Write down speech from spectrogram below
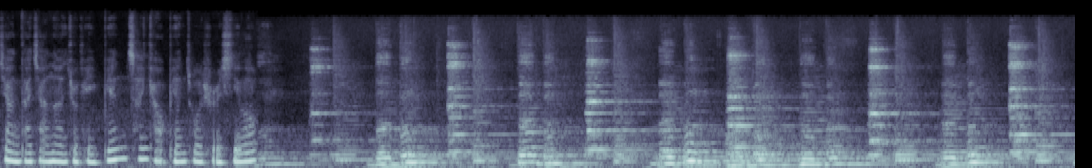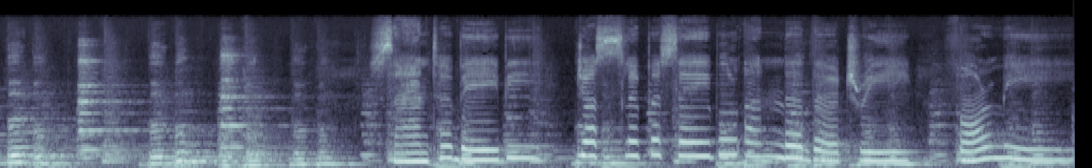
这样大家呢就可以边参考边做学习。Santa baby, just slip a sable under the tree for me.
